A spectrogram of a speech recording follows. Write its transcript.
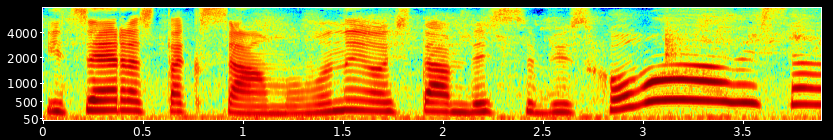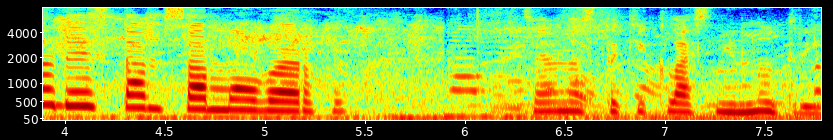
І це раз так само. Вони ось там десь собі сховалися, десь там самого верху. Це в нас такі класні нутрії.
